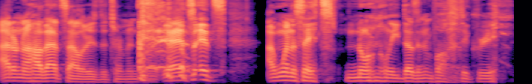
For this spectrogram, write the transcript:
I don't know how that salary is determined. But yeah, it's it's. I want to say it's normally doesn't involve a degree.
